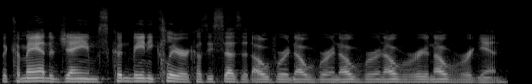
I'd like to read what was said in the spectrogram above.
the command of James couldn't be any clearer because he says it over and over and over and over and over again.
